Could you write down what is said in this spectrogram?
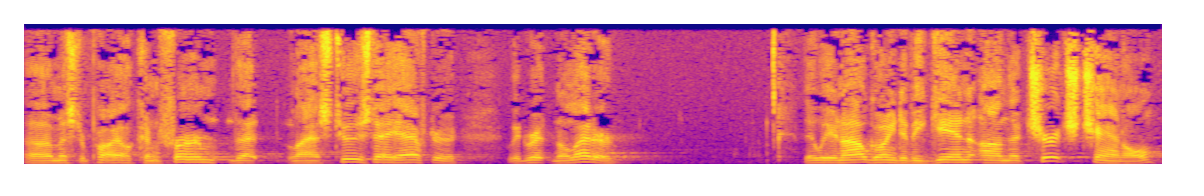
uh, Mr. Pyle confirmed that last Tuesday after we'd written the letter that we are now going to begin on the church channel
